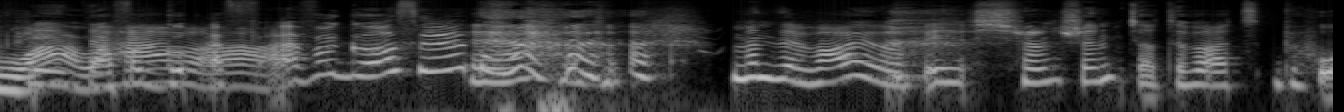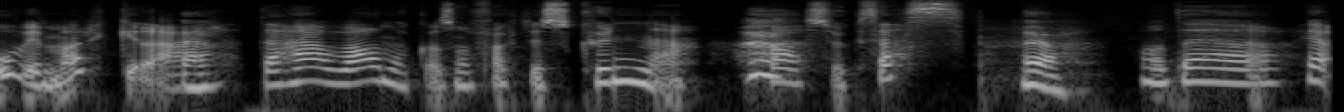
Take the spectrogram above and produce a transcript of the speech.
Wow, det jeg får, gåsehud! Ja. Men det var jo, vi skjønte jo at det var et behov i markedet her. Det her var noe som faktisk kunne ha suksess. Ja. Og det, ja.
